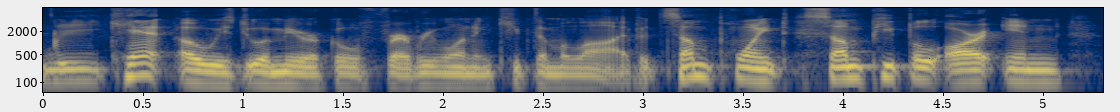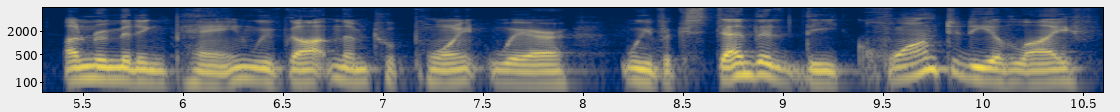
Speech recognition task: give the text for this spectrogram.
We can't always do a miracle for everyone and keep them alive. At some point, some people are in unremitting pain. We've gotten them to a point where we've extended the quantity of life,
